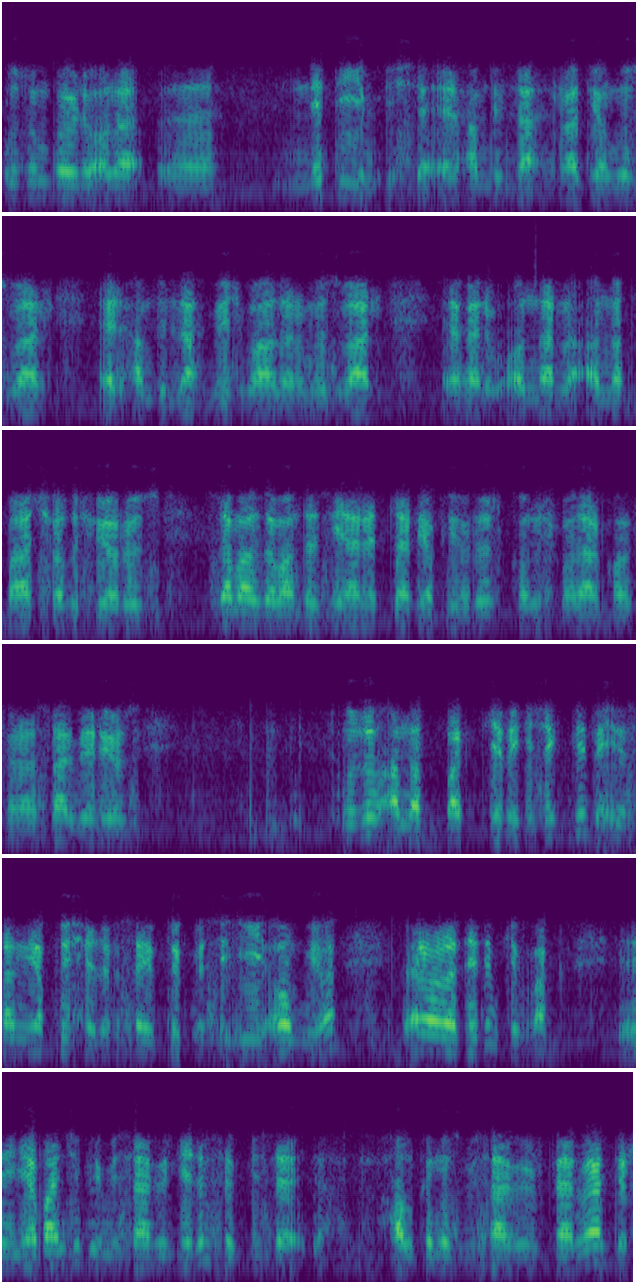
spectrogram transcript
uzun boylu ona e, ne diyeyim işte elhamdülillah radyomuz var, elhamdülillah mecmualarımız var, efendim onlarla anlatmaya çalışıyoruz. Zaman zaman da ziyaretler yapıyoruz, konuşmalar, konferanslar veriyoruz uzun anlatmak gerekecek. Bir de insanın yaptığı şeyleri sayıp dökmesi iyi olmuyor. Ben ona dedim ki bak e, yabancı bir misafir gelirse bize halkımız misafirperverdir.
